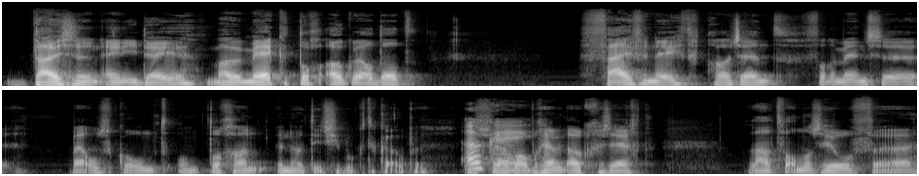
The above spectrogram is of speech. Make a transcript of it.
duizenden en één ideeën. Maar we merken toch ook wel dat 95% van de mensen bij ons komt om toch gewoon een notitieboek te kopen. Dus we hebben op een gegeven moment ook gezegd, laten we anders heel veel eh,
